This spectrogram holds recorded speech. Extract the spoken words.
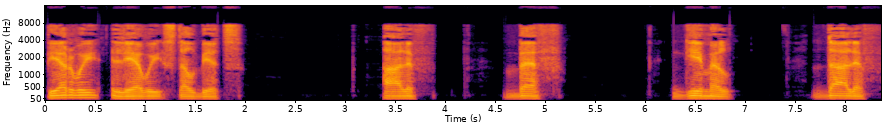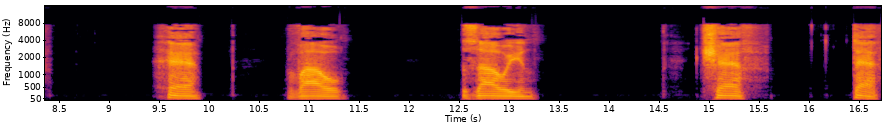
Первый левый столбец. Алеф, Беф, Гимел, Далев, Хе, Вау, Зауин, Чеф, Теф.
